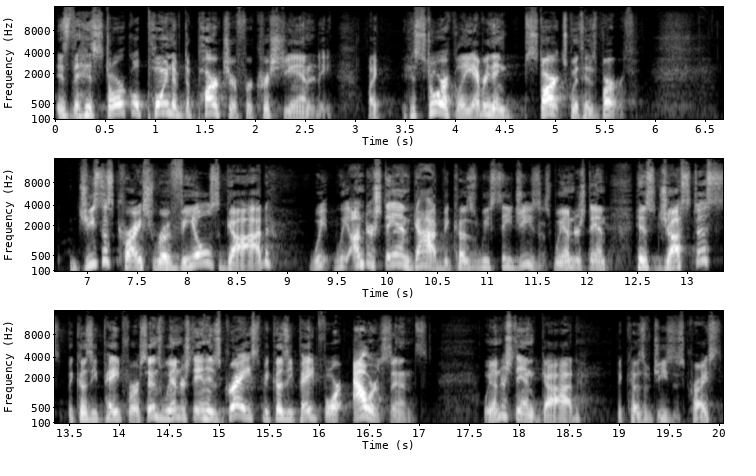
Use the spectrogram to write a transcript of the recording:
is the historical point of departure for Christianity. Like historically, everything starts with his birth. Jesus Christ reveals God. We, we understand God because we see Jesus. We understand his justice because he paid for our sins. We understand his grace because he paid for our sins. We understand God because of Jesus Christ.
